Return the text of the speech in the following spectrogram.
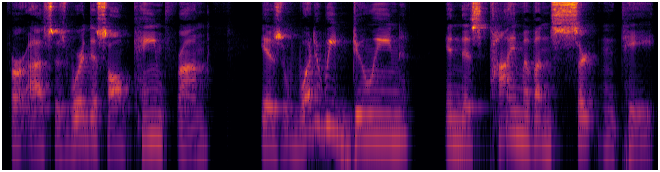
for us, is where this all came from. Is what are we doing in this time of uncertainty?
